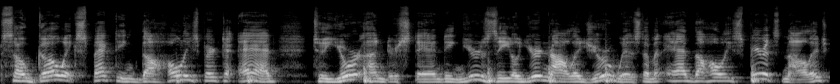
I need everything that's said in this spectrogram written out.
So go expecting the Holy Spirit to add to your understanding, your zeal, your knowledge, your wisdom, and add the Holy Spirit's knowledge,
